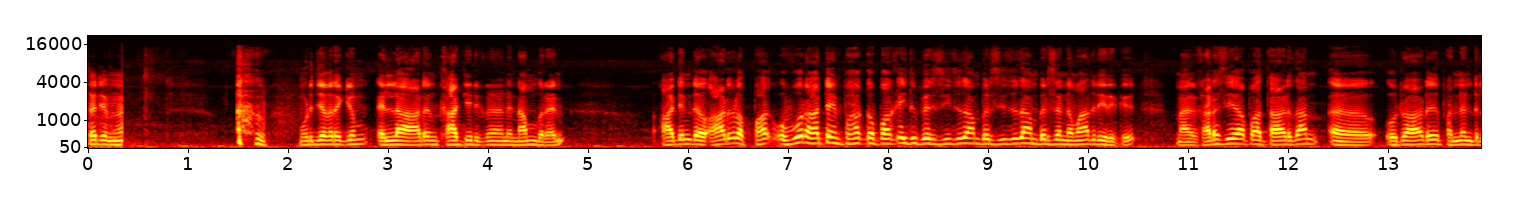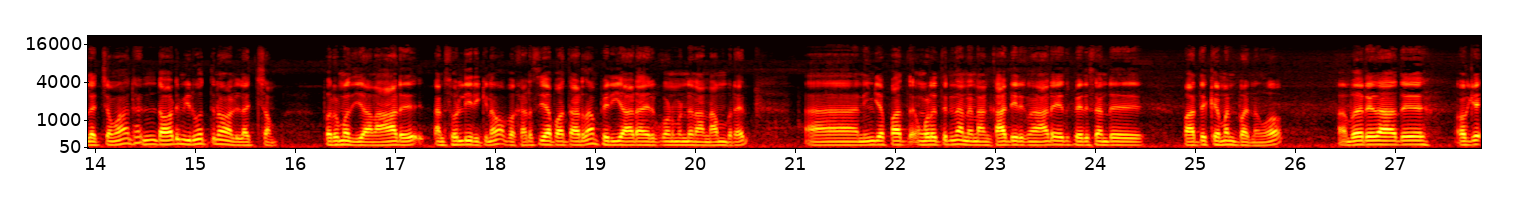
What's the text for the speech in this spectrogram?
சரி முடிஞ்ச வரைக்கும் எல்லா ஆடும் காட்டியிருக்கிறேன்னு நம்புகிறேன் ஆட்டின் ஆடுகளை பார்க்க ஒவ்வொரு ஆட்டையும் பார்க்க பார்க்க இது பெருசு இதுதான் பெருசு இதுதான் பெருசுன்ற மாதிரி இருக்குது நாங்கள் கடைசியாக பார்த்த ஆடு தான் ஒரு ஆடு பன்னெண்டு லட்சமாக ரெண்டு ஆடும் இருபத்தி நாலு லட்சம். பெருமதியான ஆடு நான் சொல்லியிருக்கணும். அப்போ கடைசியாக பார்த்த ஆடு தான் பெரிய ஆடாக இருக்கணும்னு நான் நம்புகிறேன் நீங்கள் பார்த்து உங்களுக்கு தெரியும் நான் காட்டியிருக்கேன். ஆடு எது பெருசாண்டு பார்த்து கமெண்ட் பண்ணுவோம் வேறு ஏதாவது ஓகே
